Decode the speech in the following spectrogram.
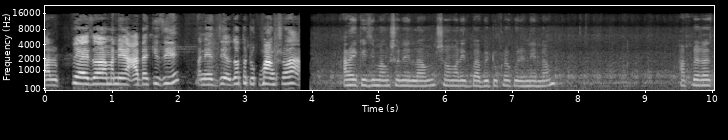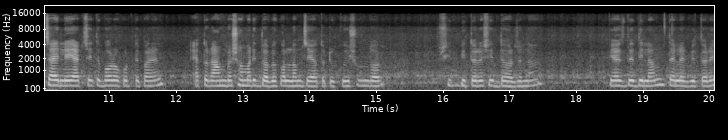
আর পেঁয়াজ মানে আধা কেজি মানে যে যতটুক মাংস। আড়াই কেজি মাংস নিলাম, সমারিতভাবে টুকরা করে নিলাম। আপনারা চাইলে আর চাইতে বড় করতে পারেন। এতটা আমরা সমারিতভাবে করলাম যে এতটুকুই সুন্দর শীত ভিতরে সিদ্ধ হওয়ার জন্য। পেঁয়াজ দিয়ে দিলাম তেলের ভিতরে।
